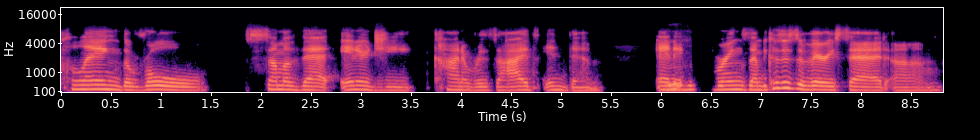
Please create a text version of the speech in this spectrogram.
playing the role some of that energy kind of resides in them and mm-hmm. it brings them because it's a very sad um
